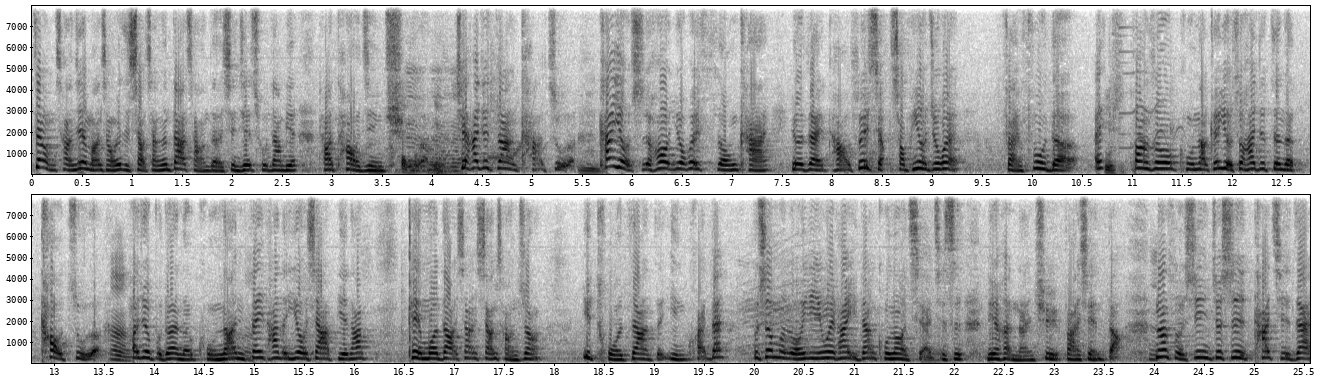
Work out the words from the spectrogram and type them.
在我们常见的盲肠位置，小肠跟大肠的衔接处那边，它套进去了，所以它就这样卡住了。它有时候又会松开，又再套，所以小小朋友就会反复的哎放松哭闹，可是有时候他就真的套住了，他就不断的哭闹。你在他的右下边，他可以摸到像香肠状一坨这样的硬块，但。不是那么容易，因为他一旦哭闹起来，其实你也很难去发现到。那所幸就是他其实，在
